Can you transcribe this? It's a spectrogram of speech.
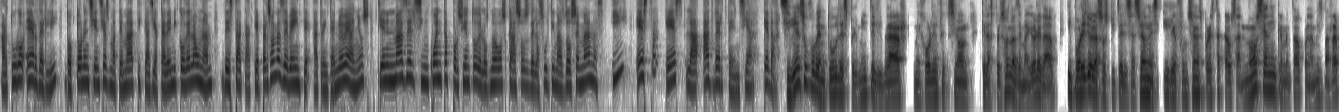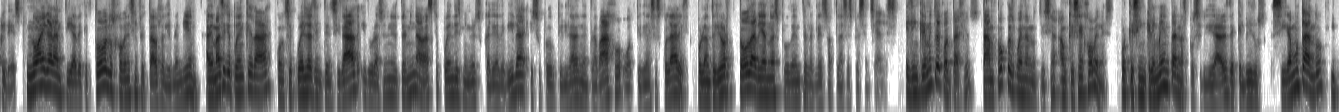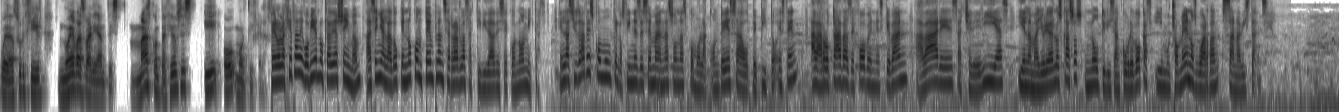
Arturo Erderly, doctor en ciencias matemáticas y académico de la UNAM, destaca que personas de 20 a 39 años tienen más del 50% de los nuevos casos de las últimas dos semanas y esta es la advertencia que da. Si bien su juventud les permite librar mejor la infección que las personas de mayor edad y por ello las hospitalizaciones y defunciones por esta causa no se han incrementado con la misma rapidez, no hay garantía de que todos los jóvenes infectados la libren bien. Además de que pueden quedar con secuelas de intensidad y duración indeterminadas que pueden disminuir su calidad de vida y su productividad en el trabajo o actividades escolares. Por lo anterior, todavía no es prudente el regreso a clases presenciales. El incremento de contagios tampoco es buena noticia, aunque sean jóvenes, porque se incrementan las posibilidades de que el virus siga mutando y puedan surgir nuevas variantes más contagiosas y o mortíferas. Pero la jefa de gobierno, Claudia Sheinbaum, ha señalado que no contemplan cerrar las actividades económicas. En la ciudad es común que los fines de semana zonas como la Condesa o Tepito estén abarrotadas de jóvenes que van a bares, a chederías y en la mayoría de los casos no utilizan cubrebocas y mucho menos guardan sana distancia.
